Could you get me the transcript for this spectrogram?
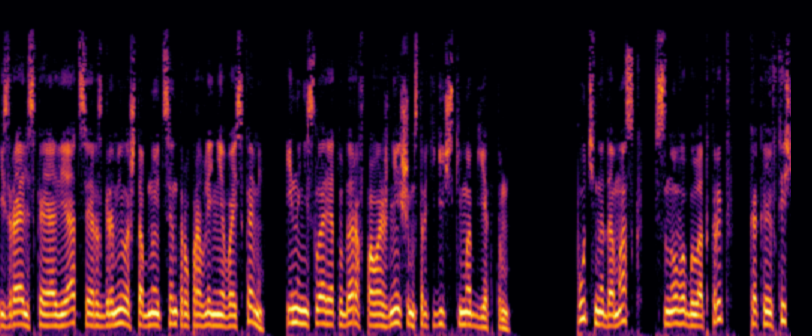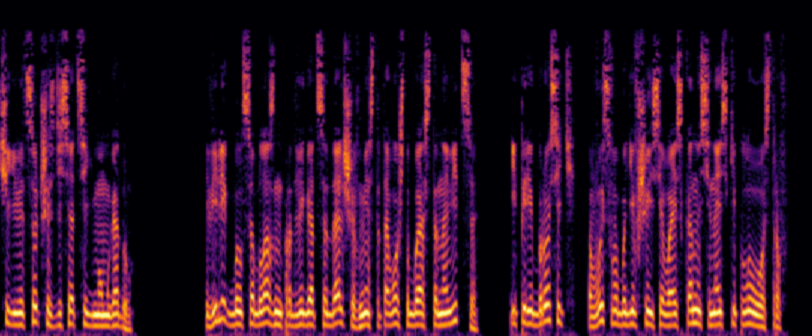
Израильская авиация разгромила штабной центр управления войсками и нанесла ряд ударов по важнейшим стратегическим объектам – Путь на Дамаск снова был открыт, как и в 1967 году. Велик был соблазн продвигаться дальше, вместо того, чтобы остановиться и перебросить высвободившиеся войска на Синайский полуостров.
